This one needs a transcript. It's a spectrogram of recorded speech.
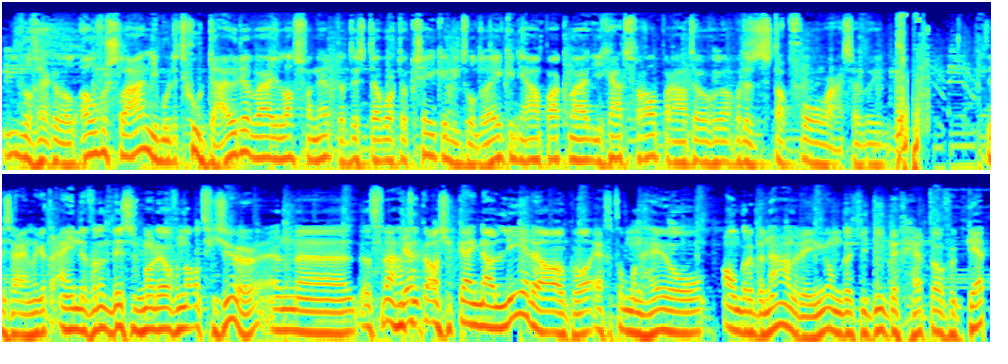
niet wil zeggen wel overslaan. Je moet het goed duiden waar je last van hebt. Dat is, daar wordt ook zeker niet ontweken die aanpak. Maar je gaat vooral praten over wat is de stap voorwaarts. Het is eigenlijk het einde van het businessmodel van de adviseur. En uh, dat vraagt ja. natuurlijk als je kijkt naar leren ook wel echt om een heel andere benadering. Omdat je het niet meer hebt over gap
